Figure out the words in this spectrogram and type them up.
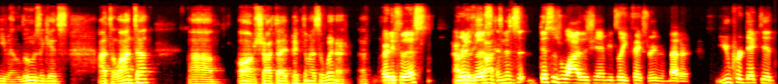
even lose against Atalanta. Uh, Oh, I'm shocked that I picked them as a winner. Ready for this? I'm Ready really for this? Shocked. And this this is why the Champions League picks are even better. You predicted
